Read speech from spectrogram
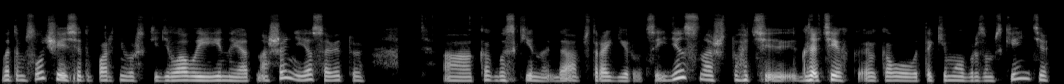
В этом случае, если это партнерские, деловые и иные отношения, я советую как бы скинуть, да, абстрагироваться. Единственное, что для тех, кого вы таким образом скинете,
